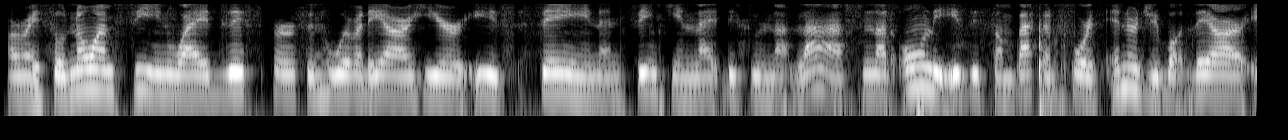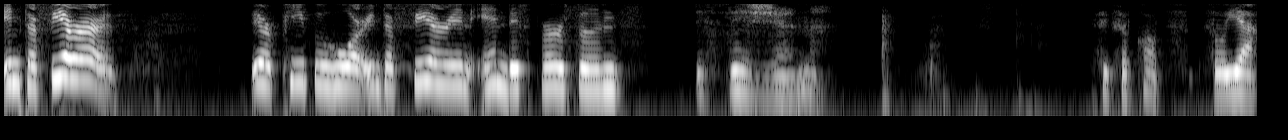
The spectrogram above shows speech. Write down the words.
all right, so now I'm seeing why this person, whoever they are here, is saying and thinking like this will not last. Not only is this some back and forth energy, but they are interferers. There are people who are interfering in this person's decision. Six of Cups. So yeah,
